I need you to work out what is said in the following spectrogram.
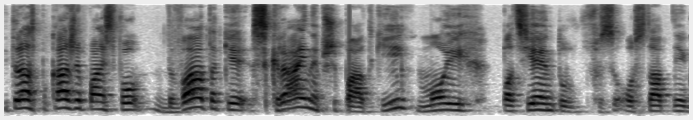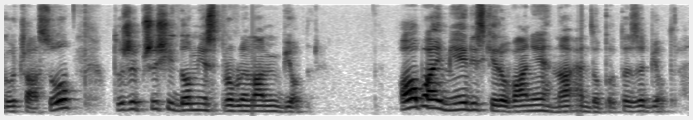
I teraz pokażę Państwu dwa takie skrajne przypadki moich pacjentów z ostatniego czasu, którzy przyszli do mnie z problemami bioder. Obaj mieli skierowanie na endoprotezę biodra.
